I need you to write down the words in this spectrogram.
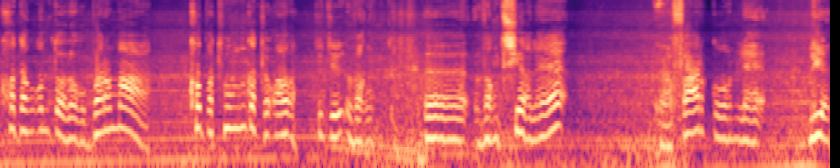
khodang om to lo barma kho pathum ka to a ti wang wang chia le far kon le lian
